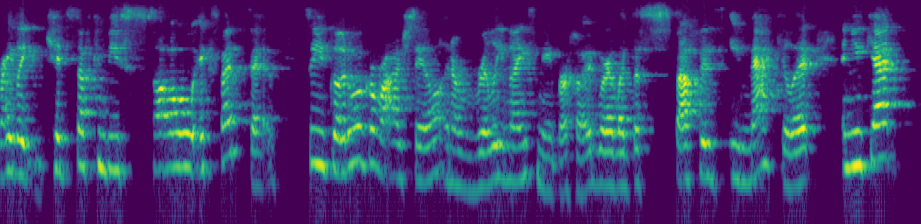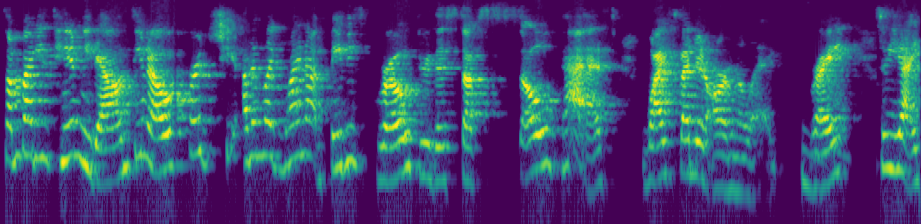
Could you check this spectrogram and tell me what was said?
right, like kid stuff can be so expensive. So you go to a garage sale in a really nice neighborhood where like the stuff is immaculate and you get somebody's hand-me-downs, you know, for cheap. And I'm like, why not? Babies grow through this stuff so fast. Why spend an arm and a leg, mm-hmm. right? So yeah, I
